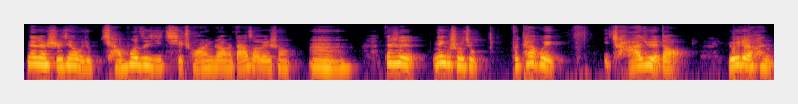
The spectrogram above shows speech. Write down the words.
那段时间我就强迫自己起床，你知道吗？打扫卫生，嗯但是那个时候就不太会察觉到，有点很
